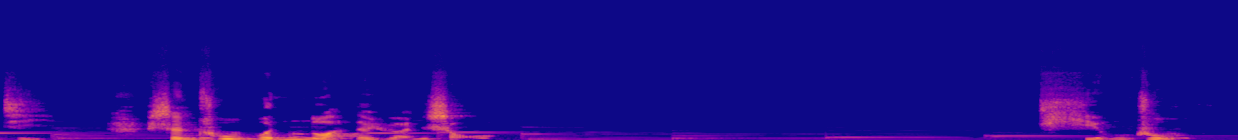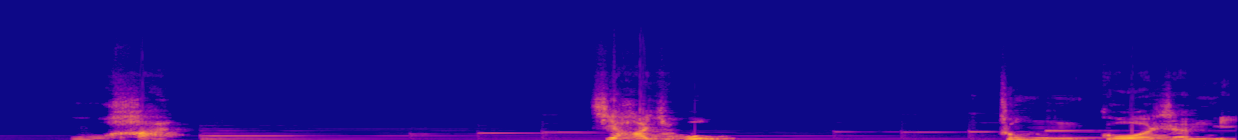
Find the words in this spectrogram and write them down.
季，伸出温暖的援手，挺住！武汉，加油！中国人民，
